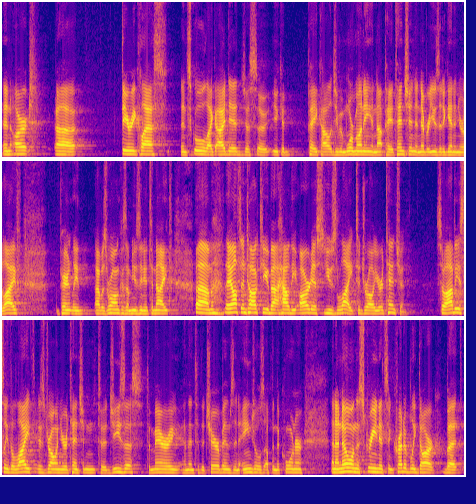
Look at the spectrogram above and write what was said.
an art uh, theory class in school like I did, just so you could pay college even more money and not pay attention and never use it again in your life, apparently I was wrong because I'm using it tonight. Um, they often talk to you about how the artists use light to draw your attention. So obviously, the light is drawing your attention to Jesus, to Mary, and then to the cherubims and angels up in the corner. And I know on the screen it's incredibly dark, but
